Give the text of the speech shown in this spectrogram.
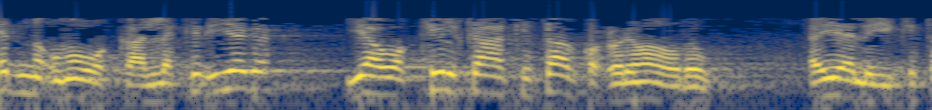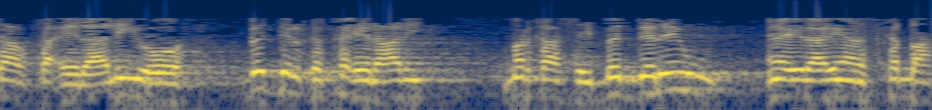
عدنا وما لكن ايجا يا وكيلك كتاب كعلماء ودو. أيا لي كتاب فا الهلي وبدل كفا الهلي مركاس يبدلين. أنا الهليان اسكضع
